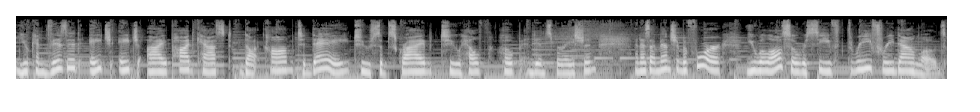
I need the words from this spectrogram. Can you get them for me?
You can visit hhipodcast.com today to subscribe to Health, Hope, and Inspiration. And as I mentioned before, you will also receive three free downloads.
